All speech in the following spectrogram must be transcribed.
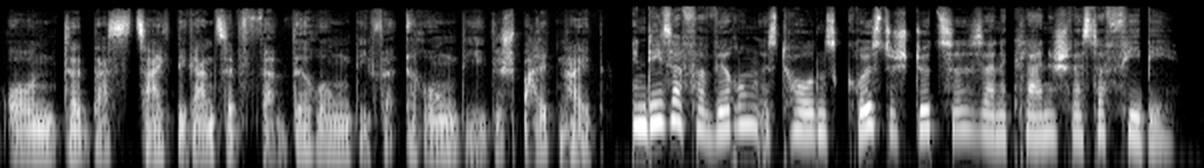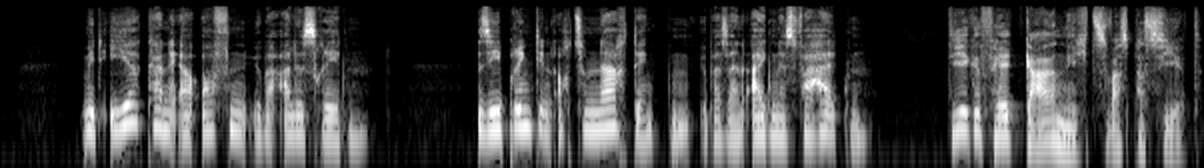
Und äh, das zeigt die ganze Verwirrung, die Verirrung, die Gespaltenheit. In dieser Verwirrung ist Holdens größte Stütze seine kleine Schwester Phoebe. Mit ihr kann er offen über alles reden. Sie bringt ihn auch zum Nachdenken über sein eigenes Verhalten. Dir gefällt gar nichts, was passiert.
